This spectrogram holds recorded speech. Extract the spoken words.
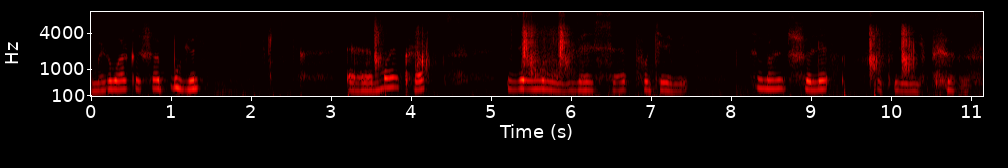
Merhaba arkadaşlar. Bugün e, Minecraft zengin vs fakir evi. Hemen şöyle fakir yapıyoruz.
